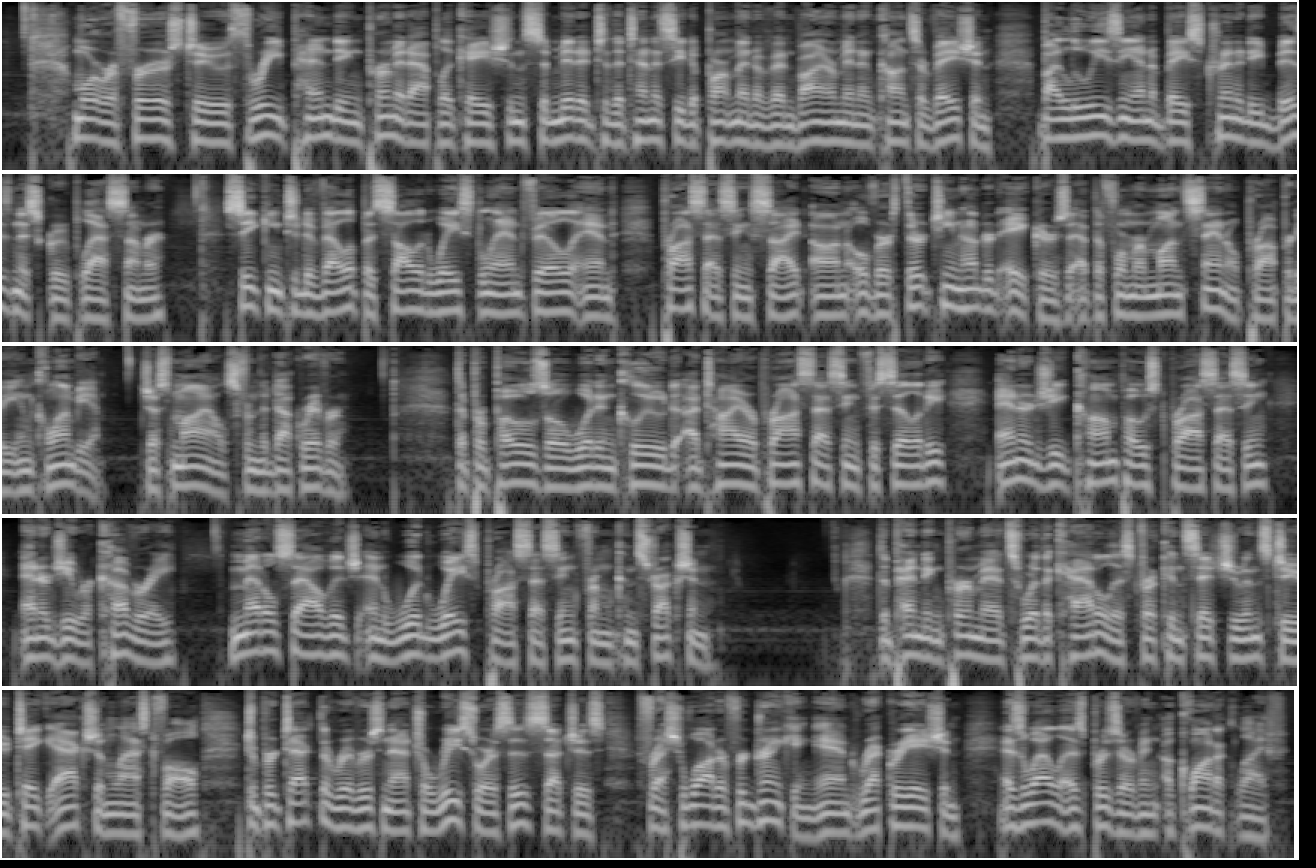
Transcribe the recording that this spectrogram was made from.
Moore refers to three pending permit applications submitted to the Tennessee Department of Environment and Conservation by Louisiana based Trinity Business Group last summer, seeking to develop a solid waste landfill and processing site on over 1,300 acres at the former Monsanto property in Columbia, just miles from the Duck River. The proposal would include a tire processing facility, energy compost processing, energy recovery, metal salvage, and wood waste processing from construction. The pending permits were the catalyst for constituents to take action last fall to protect the river's natural resources, such as fresh water for drinking and recreation, as well as preserving aquatic life.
